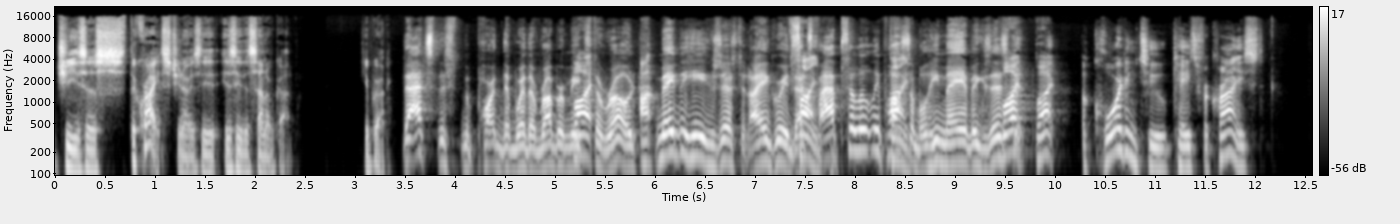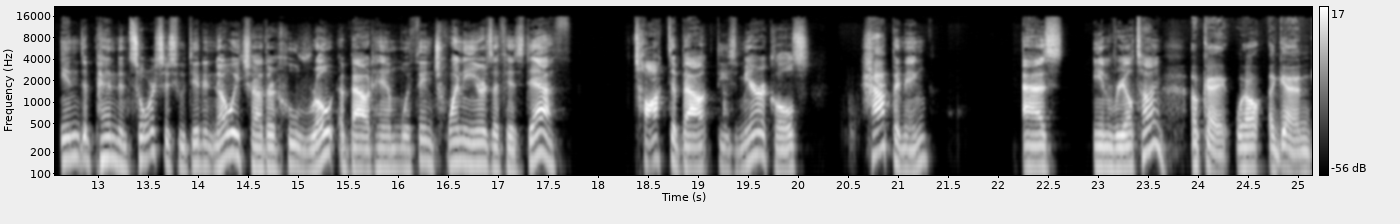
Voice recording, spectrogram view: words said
Jesus the Christ? You know, is he is he the Son of God?" Keep going. That's the, the part that where the rubber meets But, the road. uh, Maybe he existed. I agree. That's Fine. absolutely Fine. possible. He may have existed. But but according to Case for Christ, independent sources who didn't know each other, who wrote about him within 20 years of his death, talked about these miracles happening as in real time. okay, well, again,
